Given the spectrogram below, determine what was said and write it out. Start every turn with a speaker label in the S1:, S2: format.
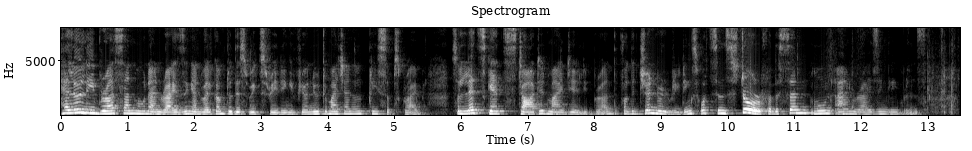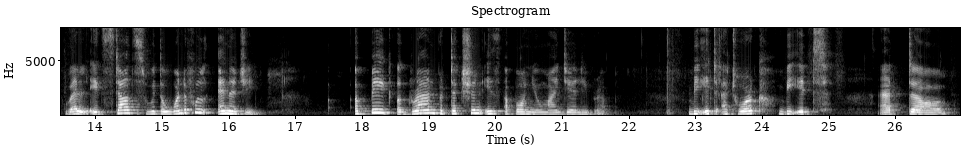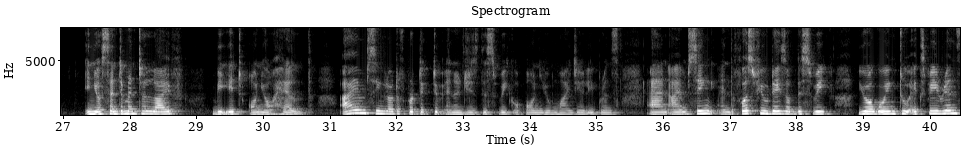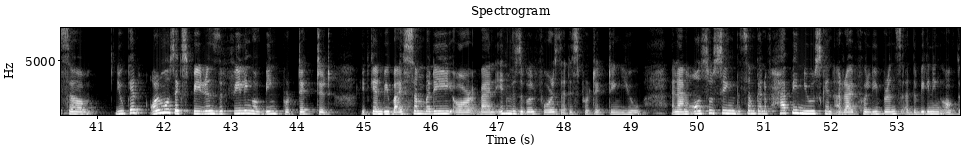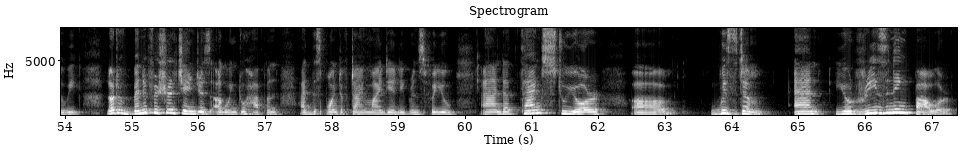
S1: Hello Libra, Sun, Moon and Rising and welcome to this week's reading. If you're new to my channel, please subscribe. So let's get started my dear Libra. For the general readings, what's in store for the Sun, Moon and Rising Librans? Well, it starts with a wonderful energy. A big, a grand protection is upon you, my dear Libra. Be it at work, be it at uh, in your sentimental life, be it on your health. I am seeing a lot of protective energies this week upon you, my dear Librans. And I am seeing in the first few days of this week, you are going to experience, um, you can almost experience the feeling of being protected it can be by somebody or by an invisible force that is protecting you. And I'm also seeing that some kind of happy news can arrive for Librans at the beginning of the week. A lot of beneficial changes are going to happen at this point of time, my dear Librans, for you. And uh, thanks to your uh, wisdom and your reasoning power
